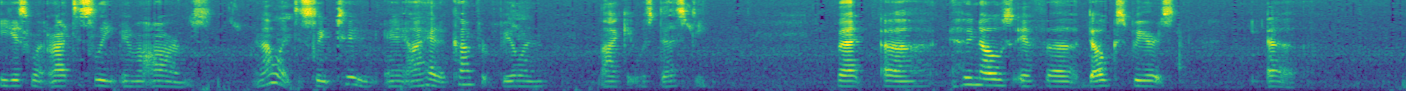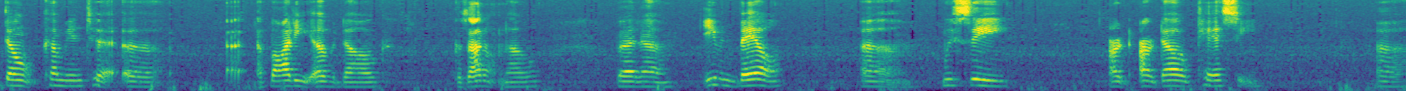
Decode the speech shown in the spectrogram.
he just went right to sleep in my arms. And I went to sleep too. And I had a comfort feeling like it was Dusty. But uh, who knows if uh, dog spirits uh, don't come into a, a, body of a dog, because I don't know. But um, even Belle, um, we see our, our dog Tessie, uh,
